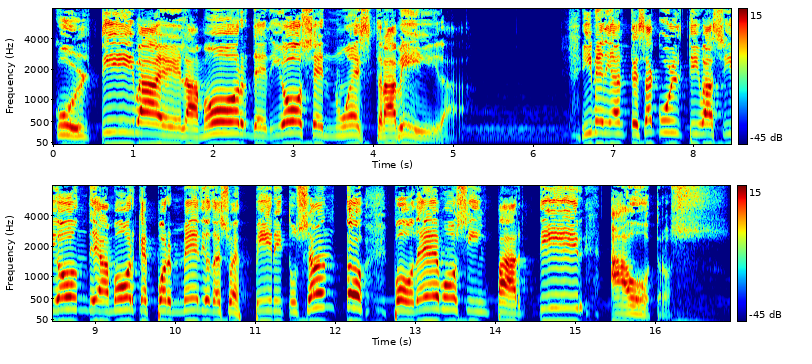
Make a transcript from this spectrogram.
cultiva el amor de Dios en nuestra vida. Y mediante esa cultivación de amor que es por medio de su Espíritu Santo, podemos impartir a otros.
